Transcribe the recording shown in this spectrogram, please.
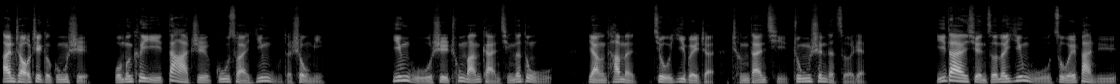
按照这个公式，我们可以大致估算鹦鹉的寿命。鹦鹉是充满感情的动物，养它们就意味着承担起终身的责任。一旦选择了鹦鹉作为伴侣，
